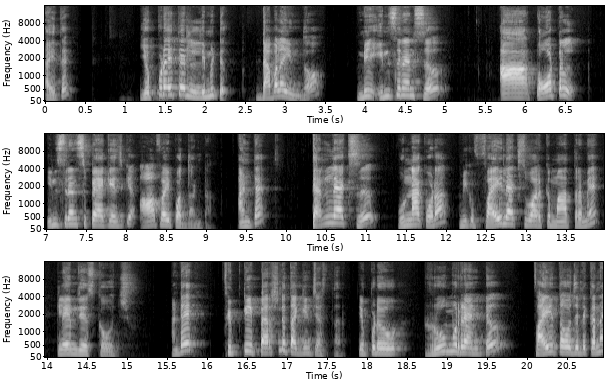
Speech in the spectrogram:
అయితే ఎప్పుడైతే లిమిట్ డబల్ అయిందో మీ ఇన్సూరెన్స్ ఆ టోటల్ ఇన్సూరెన్స్ ప్యాకేజ్కి ఆఫ్ అయిపోద్దంట. అంటే టెన్ ల్యాక్స్ ఉన్నా కూడా మీకు ఫైవ్ ల్యాక్స్ వరకు మాత్రమే క్లెయిమ్ చేసుకోవచ్చు. అంటే ఫిఫ్టీ పర్సెంట్ తగ్గించేస్తారు. ఇప్పుడు రూమ్ రెంట్ ఫైవ్ థౌజండ్ కన్నా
